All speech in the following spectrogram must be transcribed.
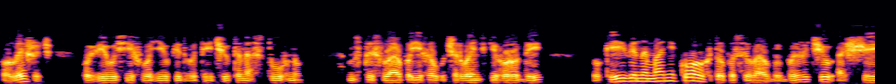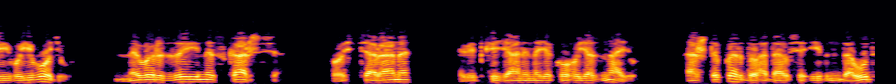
Олешич повів усіх воїв під Витичів та на стугну. Мстислав поїхав у Червенські городи. У Києві нема нікого, хто посилав би биричів, а ще й воєводів. Не верзи і не скаржся. Ось ця рана від киянина, якого я знаю. Аж тепер догадався Ібн Дауд,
